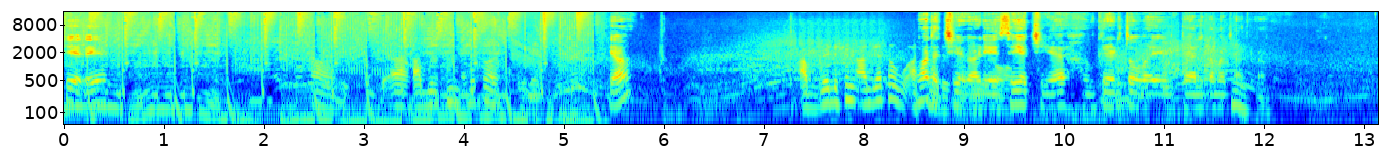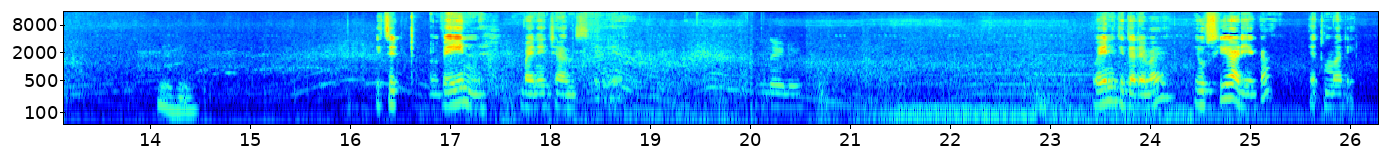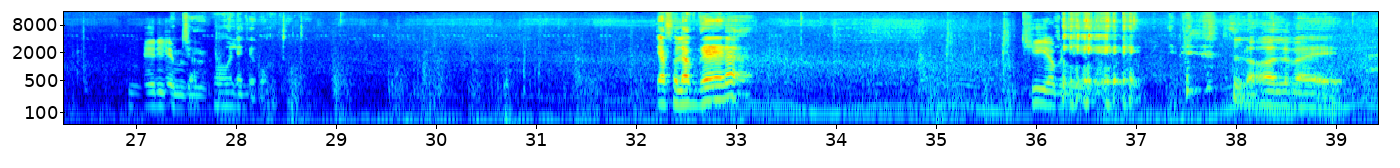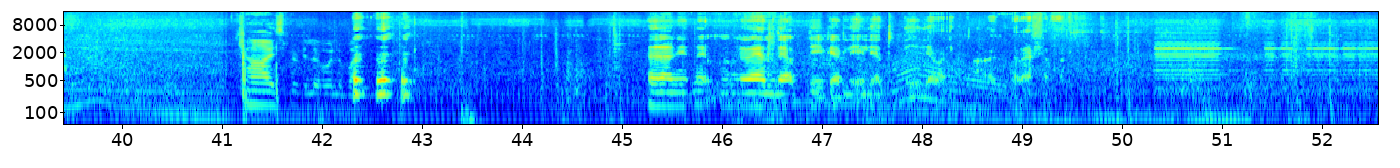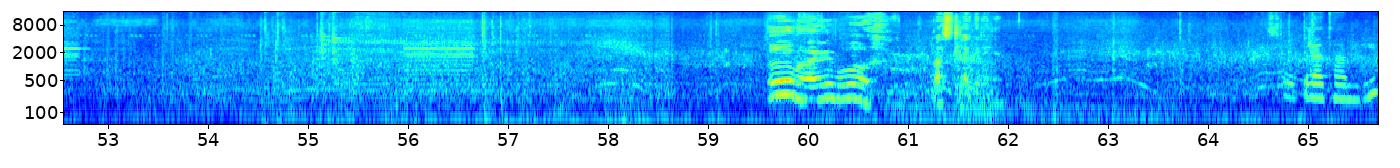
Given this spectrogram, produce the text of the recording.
अच्छी है रे हाँ अपग्रेडेशन तो अच्छा है। क्या? अपग्रेडेशन आ गया तो वो बहुत अच्छा अच्छी है गाड़ी ऐसे ही अच्छी है। अपग्रेड तो भाई टेल का मचा is it when by any chance नहीं है। नहीं नहीं। वेन किधर है भाई? ये उसकी गाड़ी है क्या? ये तुम्हारी? मेरी है अच्छा वो लेके घूमता हूँ। क्या फुल अपग्रेडेड है? थी अब लॉल भाई। क्या इसमें बिल बोल भाई रहने रहने दे अब डीटीआर ले लिया तो ले लिया भाई ओ भाई वो मस्त लग रही है। रहा था अभी।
